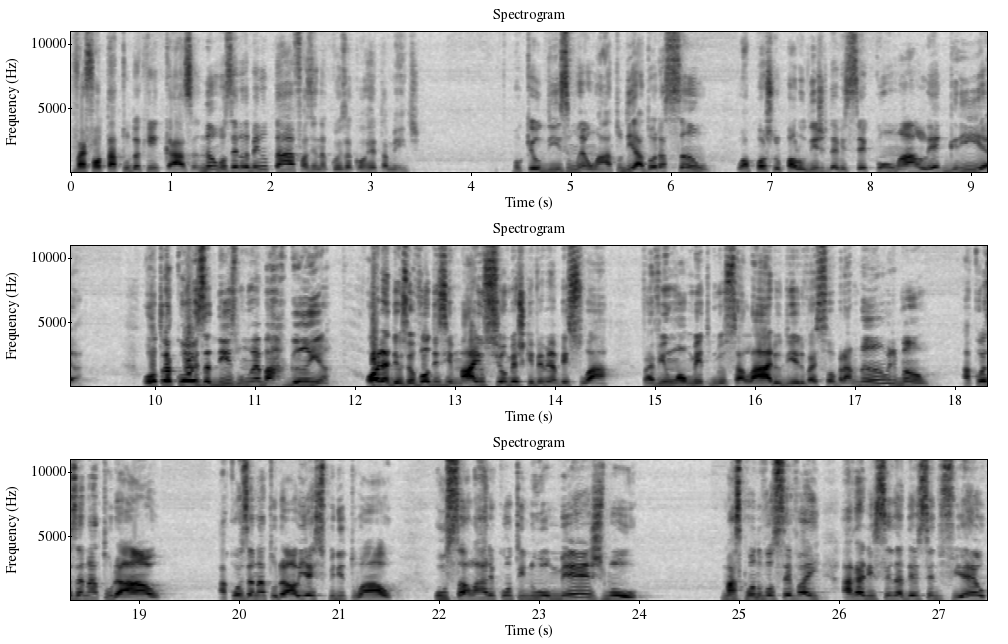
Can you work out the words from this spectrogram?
vai faltar tudo aqui em casa. Não, você também não está fazendo a coisa corretamente. Porque o dízimo é um ato de adoração. O apóstolo Paulo diz que deve ser com alegria. Outra coisa, dízimo não é barganha. Olha, Deus, eu vou dizimar e o Senhor mês que vem me abençoar. Vai vir um aumento no meu salário, o dinheiro vai sobrar. Não, irmão. A coisa é natural. A coisa é natural e é espiritual. O salário continua o mesmo mas quando você vai agradecendo a Deus sendo fiel,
